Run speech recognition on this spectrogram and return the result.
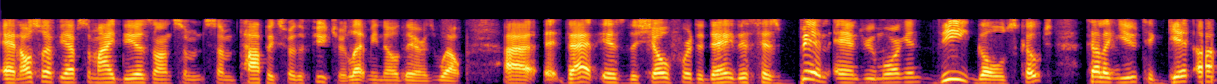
and also if you have some ideas on some some topics for the future, let me know there as well. Uh, that is the show for today. This has been Andrew Morgan, the goals coach, telling you to get up,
